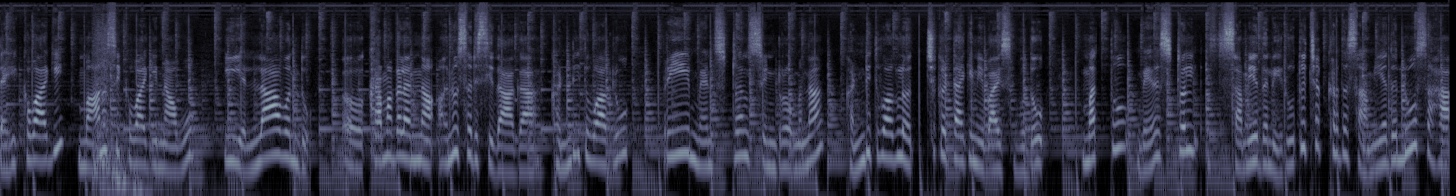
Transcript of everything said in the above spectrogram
ದೈಹಿಕವಾಗಿ, ಮಾನಸಿಕವಾಗಿ ನಾವು ಈ ಎಲ್ಲಾ ಒಂದು ಕ್ರಮಗಳನ್ನು ಅನುಸರಿಸಿದಾಗ ಖಂಡಿತವಾಗಲೂ ಪ್ರೀ ಮೆನ್ಸ್ಟ್ರಲ್ ಸಿಂಡ್ರೋಮನ್ನು ಖಂಡಿತವಾಗ್ಲೂ ಅಚ್ಚುಕಟ್ಟಾಗಿ ನಿಭಾಯಿಸಬಹುದು ಮತ್ತು ಮೆನಸ್ಟ್ರಲ್ ಸಮಯದಲ್ಲಿ, ಋತುಚಕ್ರದ ಸಮಯದಲ್ಲೂ ಸಹ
